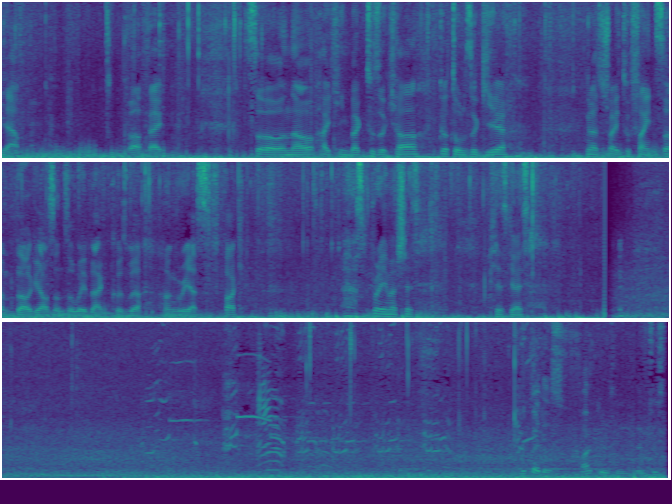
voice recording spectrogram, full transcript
yeah, perfect. So now hiking back to the car, got all the gear. I'm gonna try to find some burgers on the way back because we're hungry as fuck. That's pretty much it. Peace, guys. Look at those fuckers, man. They're just.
